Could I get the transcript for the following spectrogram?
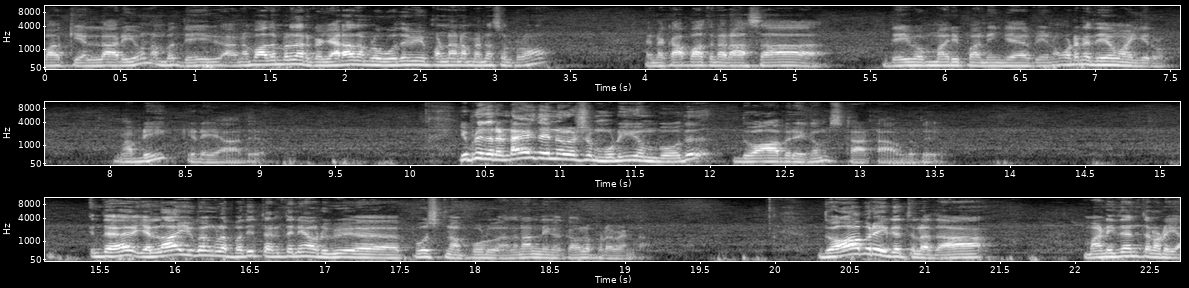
பாக்கி எல்லாரையும் நம்ம தெய்வ நம்ம அது மாதிரி தான் இருக்கோம். யாராவது நம்மளுக்கு உதவி பண்ணால் நம்ம என்ன சொல்கிறோம் என்னை காப்பாற்றின ராசா தெய்வம் மாதிரி நீங்கள் அப்படின்னா உடனே தெய்வம் ஆகிரும் அப்படி கிடையாது. இப்படி இந்த ரெண்டாயிரத்தி ஐநூறு வருஷம் முடியும் போது துவாபரிகம் ஸ்டார்ட் ஆகுது. இந்த எல்லா யுகங்களை பற்றி தனித்தனியாக ஒரு போஸ்ட் நான் போடுவேன். அதனால் நீங்கள் கவலைப்பட வேண்டாம். துவாபரகத்தில் தான் மனிதன் தன்னுடைய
